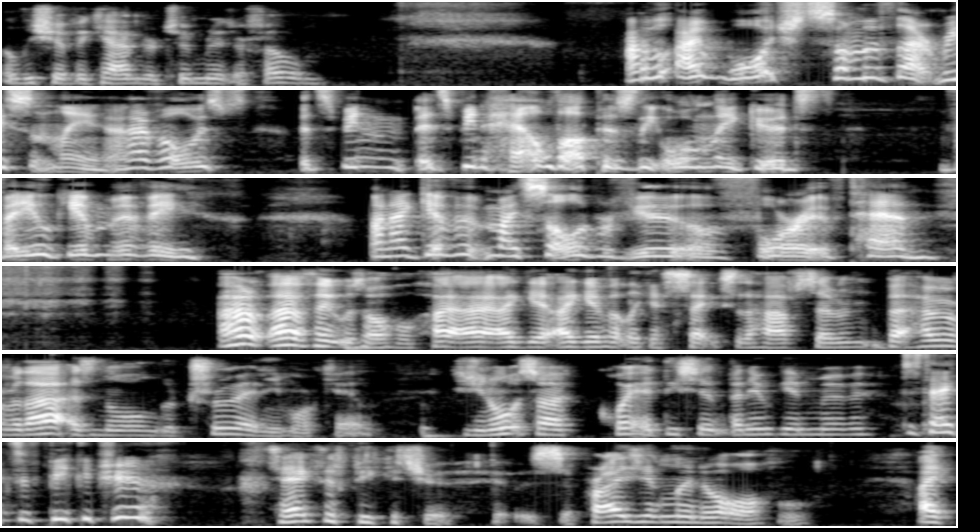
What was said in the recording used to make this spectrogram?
Alicia Vikander Tomb Raider film. I I watched some of that recently, and I've always it's been it's been held up as the only good video game movie, and I give it my solid review of four out of ten. I don't, I don't think it was awful. I, I, I give I give it like a six and a half, seven. But however, that is no longer true anymore, Kel. Because you know it's a quite a decent video game movie. Detective Pikachu. Detective Pikachu. It was surprisingly not awful. I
